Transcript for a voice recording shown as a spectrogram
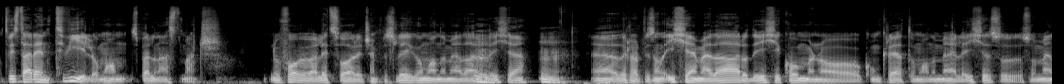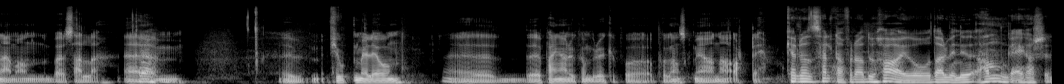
at hvis det er en tvil om han spiller neste match Nå får vi vel litt svar i Champions League om han er med der Mm. eller ikke. Eh, det er klart Hvis han ikke er med der, og det ikke kommer noe konkret om han er med eller ikke, så, så mener jeg man bør selge. Ja. eh, 14 millioner. eh, Det er penger du kan bruke på, på ganske mye annet artig. Hvem du hadde solgt han for da? Du har jo Darwin. Han er kanskje,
